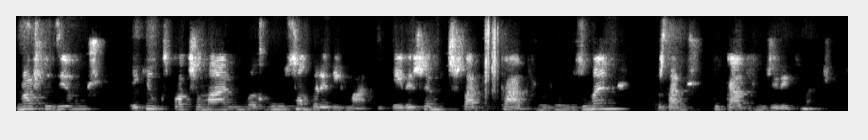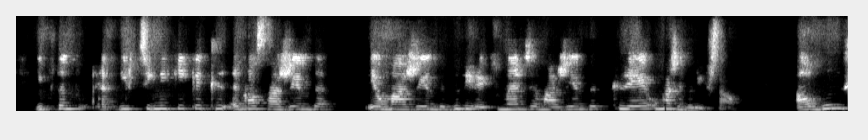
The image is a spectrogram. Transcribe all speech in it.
nós fazemos aquilo que se pode chamar uma revolução paradigmática e deixamos de estar focados nos números humanos para estarmos focados nos direitos humanos. E, portanto, isto significa que a nossa agenda é uma agenda de direitos humanos, é uma agenda que é uma agenda universal alguns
